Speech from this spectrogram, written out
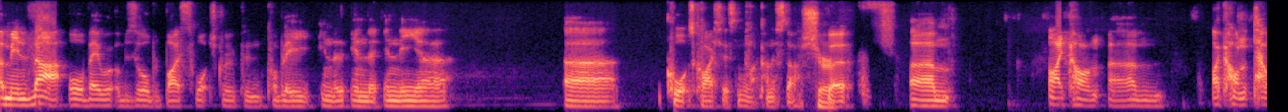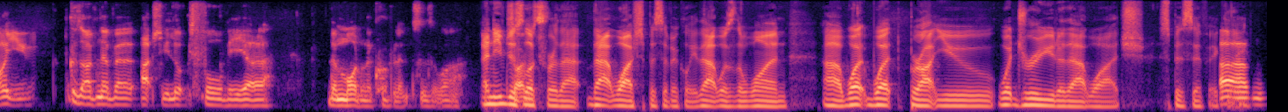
I mean that, or they were absorbed by Swatch Group and probably in the in the in the uh, uh, quartz crisis and all that kind of stuff. Sure. But um, I can't um, I can't tell you because I've never actually looked for the uh, the modern equivalents, as it were. And you've just Sorry. looked for that that watch specifically. That was the one. Uh, what what brought you? What drew you to that watch specifically? Um,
